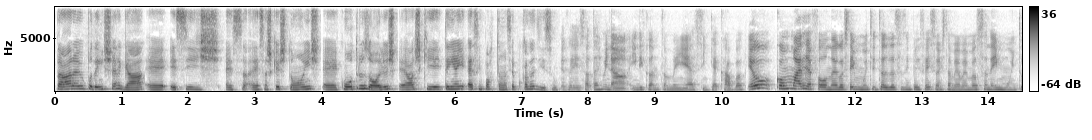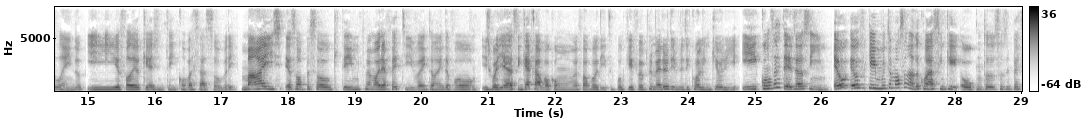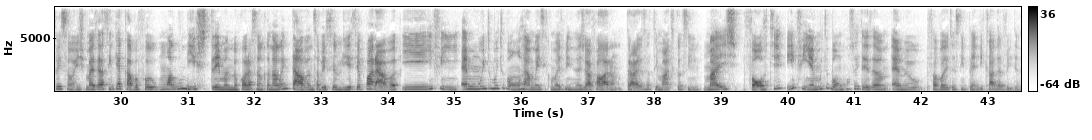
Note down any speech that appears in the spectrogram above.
para eu poder enxergar é, esses, essa, essas questões é, com outros olhos. Eu acho que tem essa importância por causa disso. Eu queria só terminar indicando também, é assim que acaba. Eu, como Mari já falou, né, eu gostei muito de todas essas imperfeições também. Eu me emocionei muito lendo. E eu falei, ok, a gente tem que conversar sobre. Mas eu sou uma pessoa que tem muita memória afetiva, então ainda vou escolher assim que acaba como meu favorito, porque foi o primeiro livro de Colin que eu li. E com certeza, assim, eu, eu fiquei muito emocionada com assim que. ou com todas as suas imperfeições, mas é assim que acaba foi uma agonia extrema no meu coração que eu não aguentava, não sabia se eu lia, se eu parava. E, enfim, é muito, muito bom. Realmente, como as meninas já falaram, traz essa temática assim mais forte. Enfim, é muito bom, com certeza é meu favorito assim pra indicar da vida.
